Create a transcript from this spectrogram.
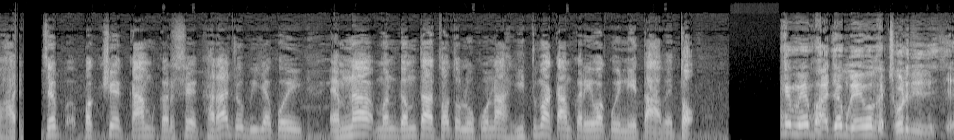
ભાજપ પક્ષે કામ કરશે ખરા? જો બીજા કોઈ એમના મનગમતા અથવા તો લોકોના હિતમાં કામ કરે એવા કોઈ નેતા આવે તો? કે મેં ભાજપ ગઈ વખત છોડી દીધી છે.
